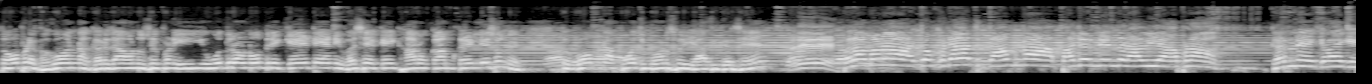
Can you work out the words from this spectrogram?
તો આપણે ભગવાનના ઘર જવાનું છે. પણ એ ઉંદરો ને ઉંદરી કેંટે એની વસે કંઈક સારું કામ કરી લેશો ને તો ગોમના પાંચ માણસો યાદ કરશે ભલા માણા જો કદાચ ગામના પાદરની અંદર આવીએ આપણા ઘરને કહેવાય કે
